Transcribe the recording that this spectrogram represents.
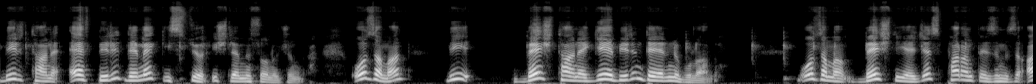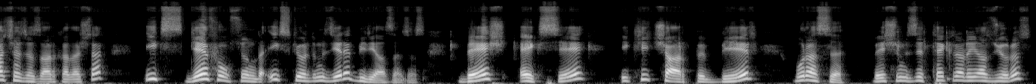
bir tane F1'i demek istiyor işlemin sonucunda. O zaman bir 5 tane G1'in değerini bulalım. O zaman 5 diyeceğiz. Parantezimizi açacağız arkadaşlar. X, G fonksiyonunda X gördüğümüz yere 1 yazacağız. 5 eksi 2 çarpı 1. Burası 5'imizi tekrar yazıyoruz.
